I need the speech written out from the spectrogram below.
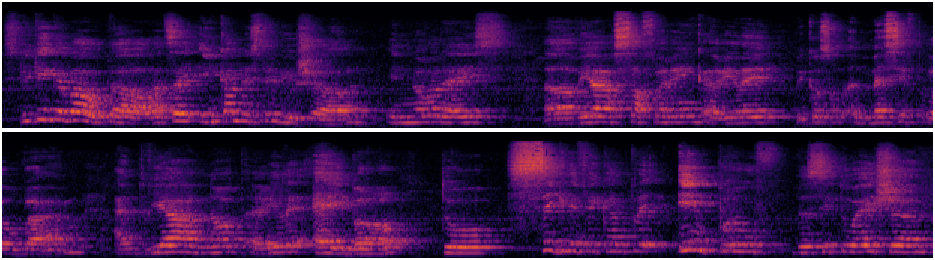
Speaking about, uh, let's say, income distribution, in nowadays, uh, we are suffering really because of a massive problem and we are not really able to significantly improve the situation,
